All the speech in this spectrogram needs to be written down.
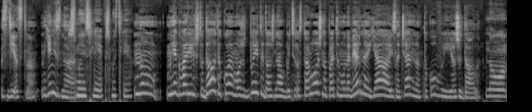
с детства. Ну, я не знаю. В смысле? В смысле? Ну, мне говорили, что да, такое может быть, ты должна быть осторожна, поэтому, наверное, я изначально такого и ожидала. Но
